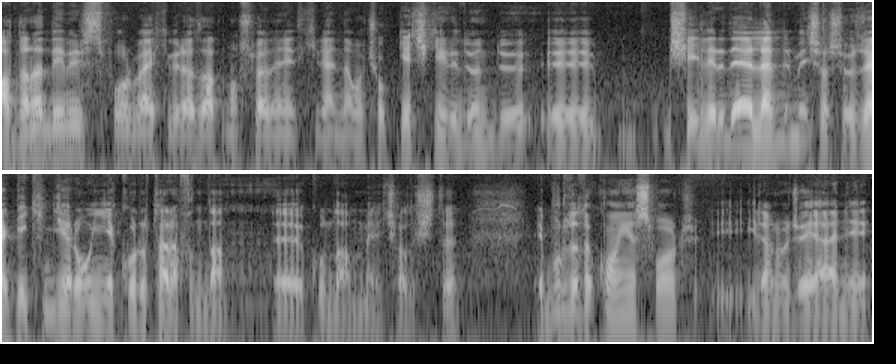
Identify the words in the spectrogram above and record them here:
Adana Demirspor belki biraz atmosferden etkilendi ama çok geç geri döndü. E, bir şeyleri değerlendirmeye çalışıyor. Özellikle ikinci yarı Onyekuru tarafından e, kullanmaya çalıştı. E, burada da Konyaspor, e, İlhan Hoca yani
